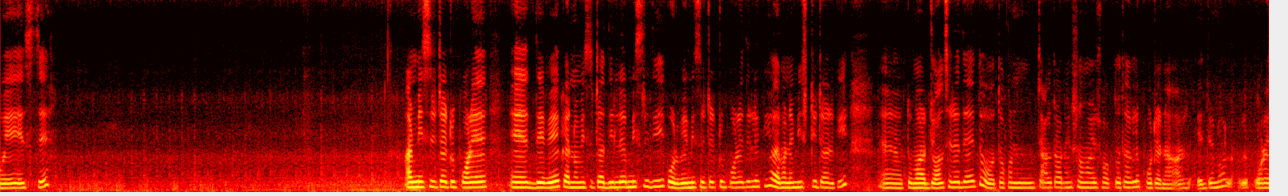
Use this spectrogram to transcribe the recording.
হয়ে এসছে। আর মিশ্রিটা একটু পরে দেবে। কেন মিষ্টিটা দিলে মিষ্টি দিয়েই করবে। মিষ্টিটা একটু পরে দিলে কি হয়? মানে মিষ্টিটা আর কি তোমার জল ছেড়ে দেয় তো, তখন চালটা অনেক সময় শক্ত থাকলে ফোটে না। আর এর জন্য পরে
